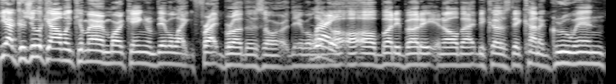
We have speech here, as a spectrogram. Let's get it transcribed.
Yeah, because you look at Alvin Kamara and Mark Ingram, they were like frat brothers or they were like Right. all, all, all buddy buddy and all that because they kind of grew in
